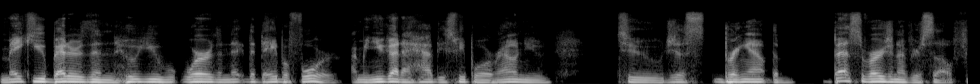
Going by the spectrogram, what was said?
make you better than who you were the, ne- the day before. I mean, you got to have these people around you to just bring out the best version of yourself.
